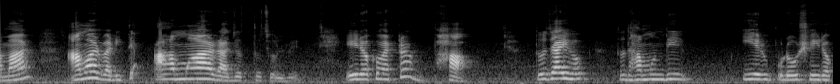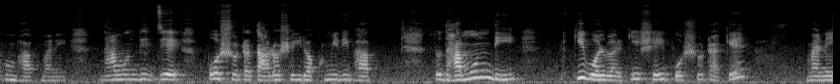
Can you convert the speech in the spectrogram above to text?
আমার আমার বাড়িতে আমার রাজত্ব চলবে। এইরকম একটা ভাব। তো যাই হোক, তো ধামন্দির ইয়ের উপরেও সেই রকম ভাব মানে ধামন্দির যে পোষ্যটা তারও সেই রকমেরই ভাব। তো ধামন্দি কি বলব আর কি, সেই পোষ্যটাকে মানে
